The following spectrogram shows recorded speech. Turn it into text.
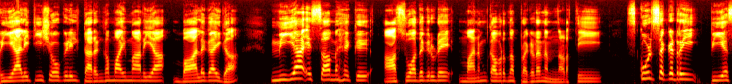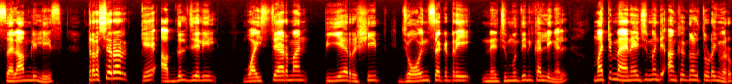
റിയാലിറ്റി ഷോകളിൽ തരംഗമായി മാറിയ ബാലഗായിക മിയ എസ് ആ മെഹക്ക് ആസ്വാദകരുടെ മനം കവർന്ന പ്രകടനം നടത്തി. School secretary P S Salam ലിലീസ് treasurer K Abdul Jaleel vice chairman P A Rasheed joint secretary Najmuddeen Kallingal മറ്റ് മാനേജ്മെന്റ് അംഗങ്ങൾ തുടങ്ങിയവർ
